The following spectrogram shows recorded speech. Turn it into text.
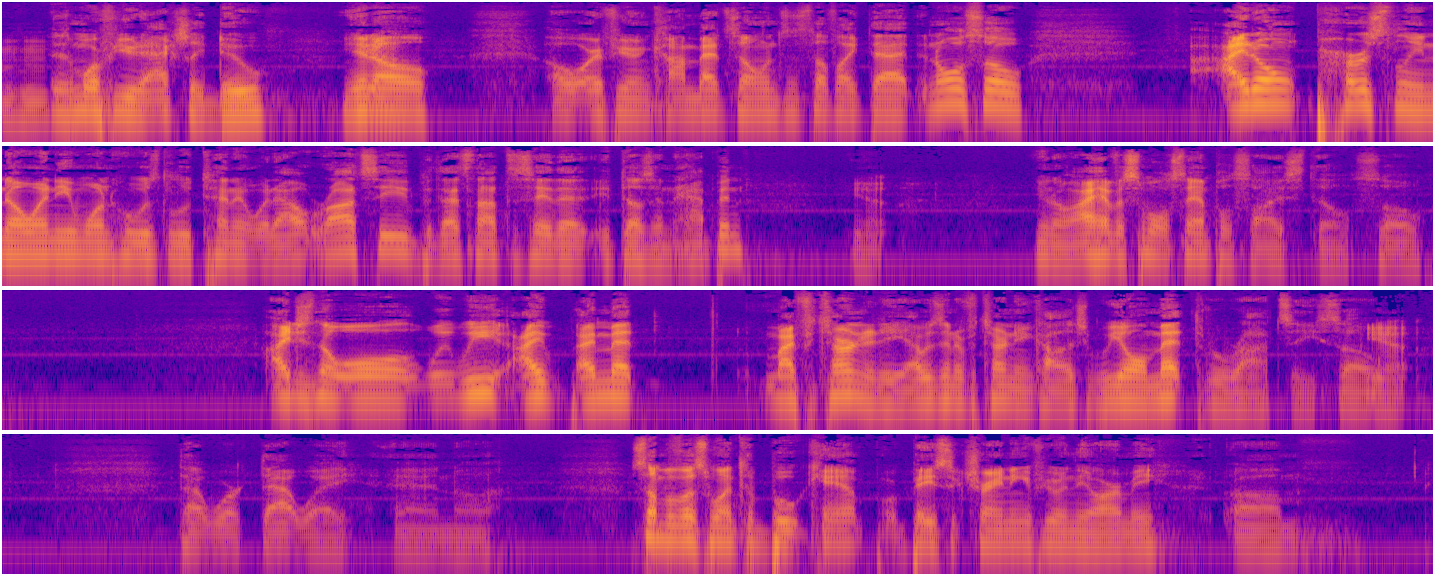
Mhm. There's more for you to actually do, you Yeah. know, or if you're in combat zones and stuff like that. And also, I don't personally know anyone who was lieutenant without ROTC, but that's not to say that it doesn't happen. Yeah. You know, I have a small sample size still, so I just know all we, we I I met my fraternity. I was in a fraternity in college. We all met through ROTC, so Yeah. that worked that way. And uh, some of us went to boot camp or basic training if you're in the army. Um,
